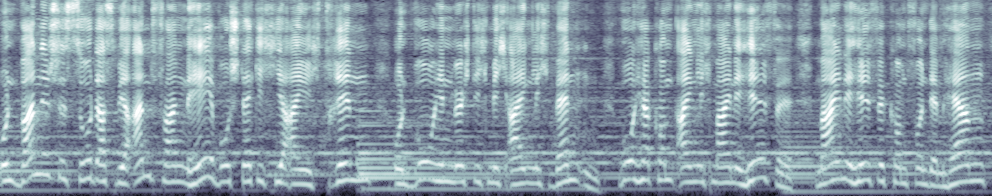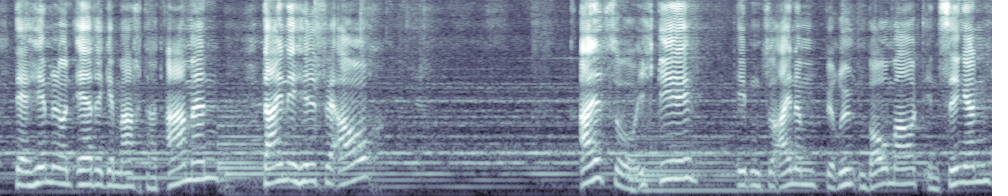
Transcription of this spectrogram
Und wann ist es so, dass wir anfangen, hey, wo stecke ich hier eigentlich drin und wohin möchte ich mich eigentlich wenden? Woher kommt eigentlich meine Hilfe? Meine Hilfe kommt von dem Herrn, der Himmel und Erde gemacht hat. Amen. Deine Hilfe auch. Also, ich gehe eben zu einem berühmten Baumarkt in Singen,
